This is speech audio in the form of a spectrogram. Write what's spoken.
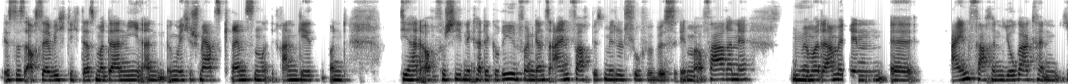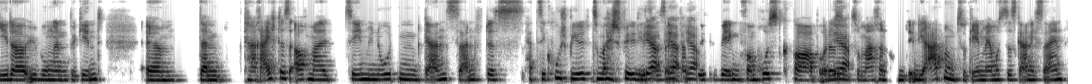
ist es auch sehr wichtig, dass man da nie an irgendwelche Schmerzgrenzen rangeht. Und die hat auch verschiedene Kategorien von ganz einfach bis Mittelstufe bis eben erfahrene. Und mhm. wenn man da mit den äh, einfachen Yoga kann jeder Übungen beginnt, ähm, dann reicht es auch mal zehn Minuten ganz sanftes HCQ-Spiel zum Beispiel, dieses ja, ja, einfach ja. Bewegen vom Brustkorb oder ja. so zu machen und in die Atmung zu gehen. Mehr muss das gar nicht sein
